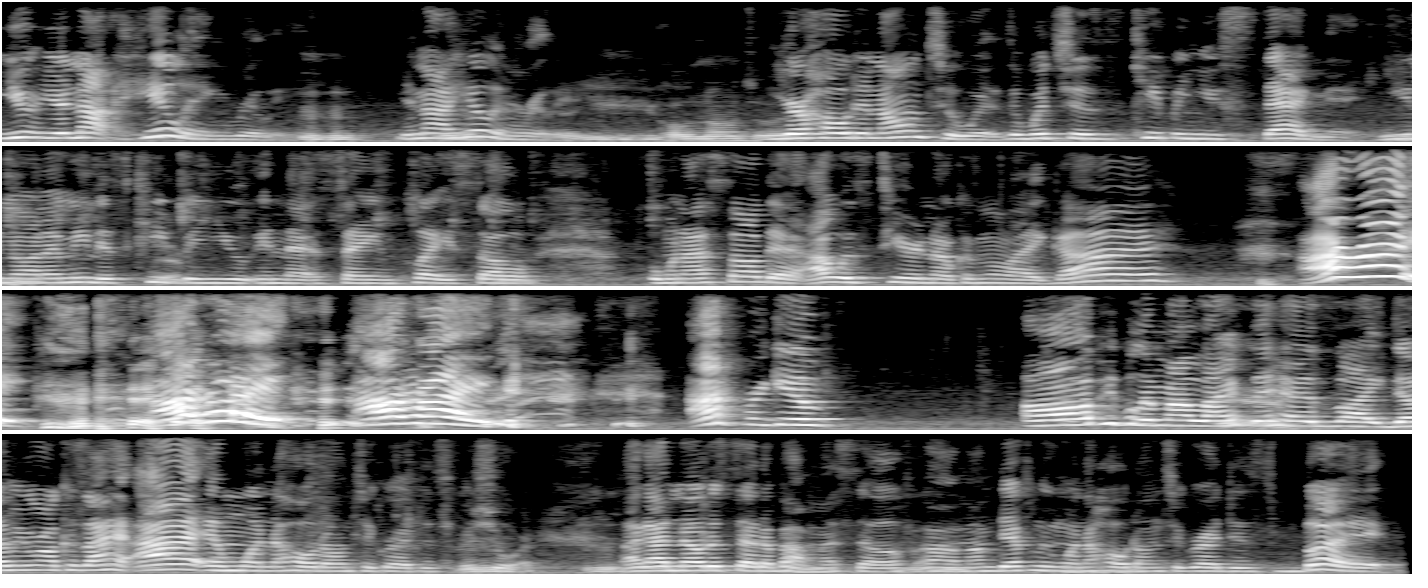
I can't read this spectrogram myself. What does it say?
You you're not healing really. Mm-hmm. You're not healing really. you holding on to it. You're holding on to it, which is keeping you stagnant. You mm-hmm. know what I mean? It's keeping you in that same place. So mm-hmm. when I saw that, I was tearing up because I'm like, God. All right, all right, all right. I forgive all people in my life yeah. that has like done me wrong because I I am one to hold on to grudges for mm-hmm. sure. Mm-hmm. Like I noticed that about mm-hmm. myself. Um, mm-hmm. I'm definitely one to hold on to grudges, but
